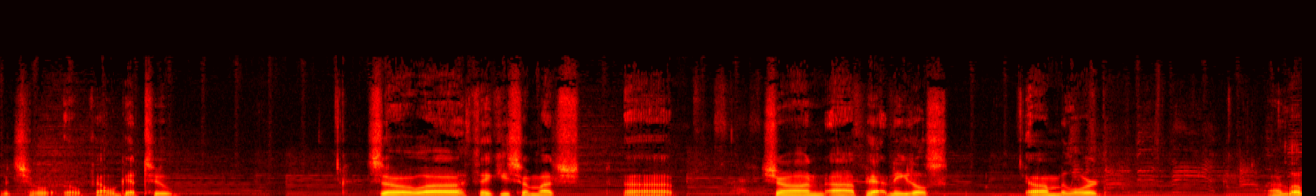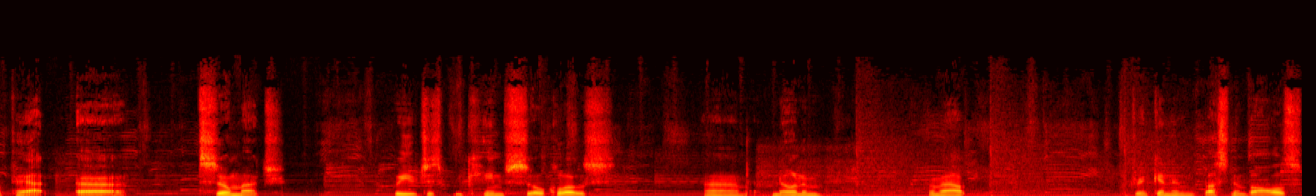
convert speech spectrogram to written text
which I'll, get to. So uh, thank you so much, uh, Sean. Uh, Pat Needles. Oh my lord, I love Pat uh, so much. We just became so close. Um, known him from out drinking and busting balls.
